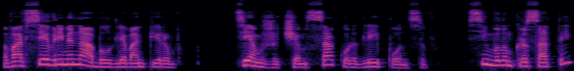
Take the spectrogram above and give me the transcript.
во все времена был для вампиров тем же, чем сакура для японцев, символом красоты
